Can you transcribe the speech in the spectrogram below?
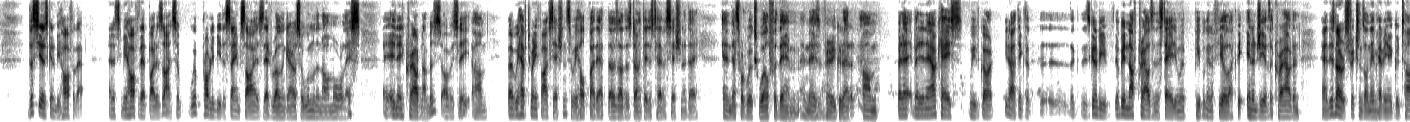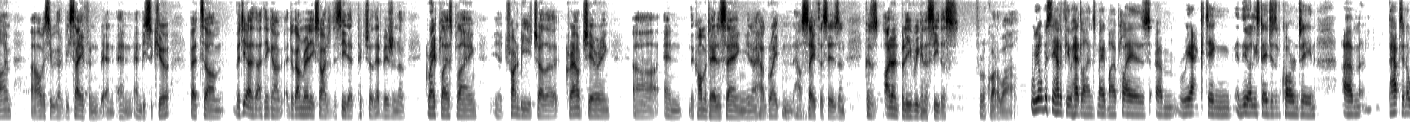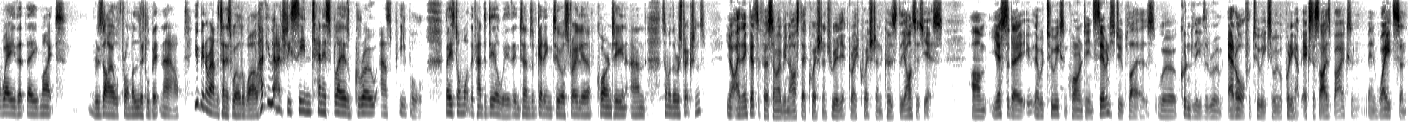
This year is going to be half of that. And it's going to be half of that by design. So we'll probably be the same size that Roland Garros or Wimbledon are, more or less, in, in crowd numbers, obviously. Um, but we have 25 sessions, so we help by that. Those others don't. They just have a session a day. And that's what works well for them, and they're very good at it. Um, but uh, but in our case, we've got you know I think that uh, the, there's going to be there'll be enough crowds in the stadium where people are going to feel like the energy of the crowd, and and there's no restrictions on them having a good time. Uh, obviously, we've got to be safe and and and, and be secure. But um, but yeah, I think I'm, look, I'm really excited to see that picture, that vision of great players playing, you know, trying to be each other, crowd cheering, uh, and the commentators saying, you know, how great and how safe this is. And because I don't believe we're going to see this for quite a while. We obviously had a few headlines made by players um, reacting in the early stages of quarantine, um, perhaps in a way that they might resile from a little bit now. You've been around the tennis world a while. Have you actually seen tennis players grow as people based on what they've had to deal with in terms of getting to Australia, quarantine, and some of the restrictions? You know, I think that's the first time I've been asked that question. It's really a great question because the answer is yes. Um, yesterday, there were two weeks in quarantine. 72 players were couldn't leave the room at all for two weeks. So we were putting up exercise bikes and, and weights and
